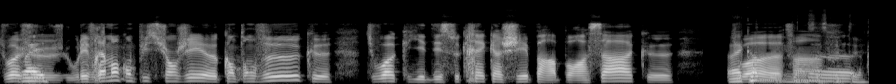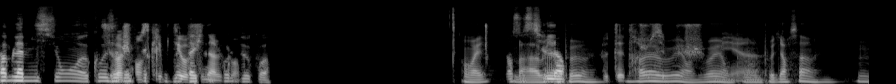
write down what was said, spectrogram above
tu vois, Ouais. je, je voulais vraiment qu'on puisse changer quand on veut, que tu vois qu'il y ait des secrets cachés par rapport à ça, que tu Ouais, vois, comme, euh, euh, comme la mission euh, Cause c'est vachement scripté au final quoi. 2, quoi. Ouais, Dans ce bah oui, style-là. un peu. ouais. Peut-être, Ouais, je sais ouais, plus. on, peut, euh, on peut dire ça. ouais. Hmm.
